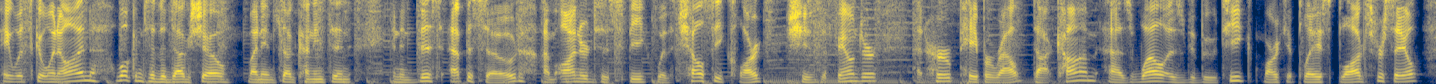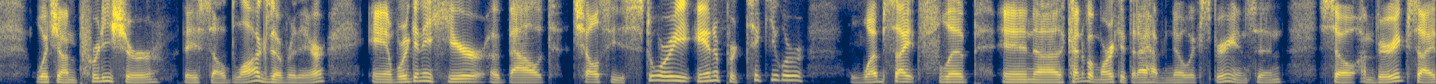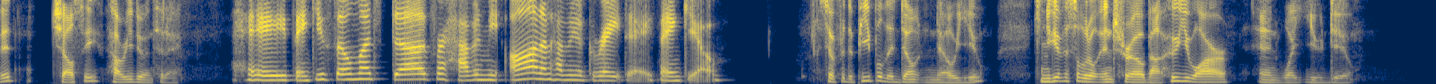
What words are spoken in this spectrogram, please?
Hey, what's going on? Welcome to The Doug Show. My name is Doug Cunnington, and in this episode, I'm honored to speak with Chelsea Clark. She's the founder at herpaperroute.com, as well as the boutique marketplace Blogs for Sale, which I'm pretty sure they sell blogs over there. And we're going to hear about Chelsea's story and a particular website flip in uh, kind of a market that I have no experience in. So I'm very excited. Chelsea, how are you doing today? Hey, thank you so much, Doug, for having me on. I'm having a great day. Thank you. So, for the people that don't know you, can you give us a little intro about who you are and what you do?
